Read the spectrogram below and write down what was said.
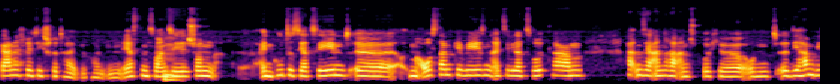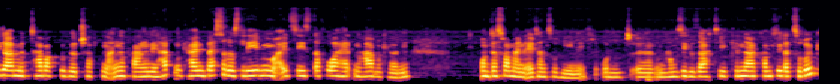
gar nicht richtig Schritt halten konnten. Erstens waren hm. sie schon ein gutes Jahrzehnt äh, im Ausland gewesen. Als sie wieder zurückkamen, hatten sie andere Ansprüche und äh, die haben wieder mit Tabakbewirtschaften angefangen. Die hatten kein besseres Leben, als sie es davor hätten haben können. Und das war meinen Eltern zu wenig. Und äh, dann haben sie gesagt, die Kinder, kommt wieder zurück.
